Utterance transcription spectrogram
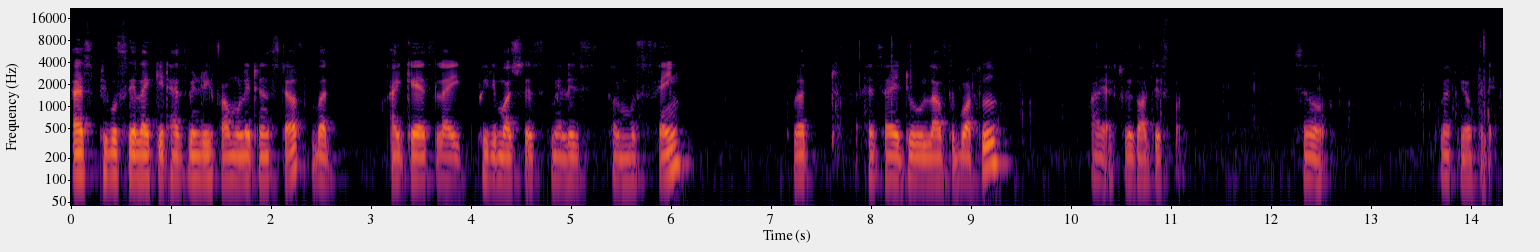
as people say like it has been reformulated and stuff but I guess like pretty much the smell is almost the same. But as I do love the bottle I actually got this one. So let me open it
